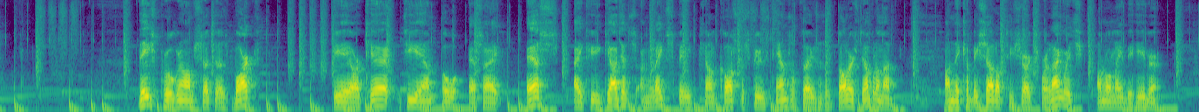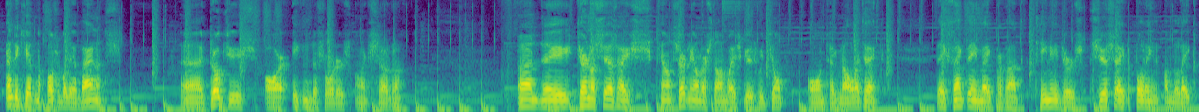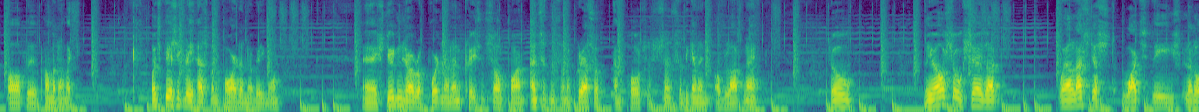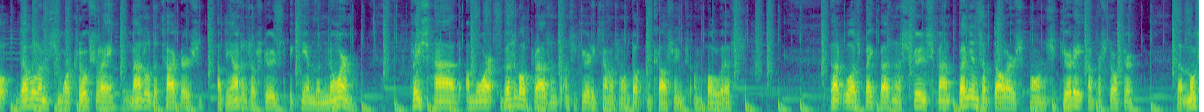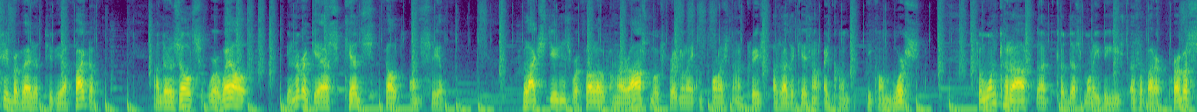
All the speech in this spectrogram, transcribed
These programs, such as BARK, B-A-R-K, G-N-O-S-I-S, IQ gadgets, and Lightspeed, can cost the schools tens of thousands of dollars to implement, and they can be set up to search for language and online behaviour indicating the possibility of violence, uh, drug use, or eating disorders, etc. And the journalist says, I can certainly understand why schools would jump on technology. They think they may prevent teenagers' suicide, bullying, and the like of the pandemic, which basically has been hard on everyone. Uh, students are reporting an increase in self-harm incidents and aggressive impulses since the beginning of lockdown. So they also say that, well, let's just watch these little devils more closely. Metal detectors at the entrance of schools became the norm. Police had a more visible presence and security cameras went up in classrooms and hallways. That was big business. Schools spent billions of dollars on security infrastructure that mostly provided to be effective. And the results were well, you'll never guess, kids felt unsafe. Black students were followed and harassed most frequently and punished and increased as educational outcomes become worse. So one could ask that could this money be used as a better purpose?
